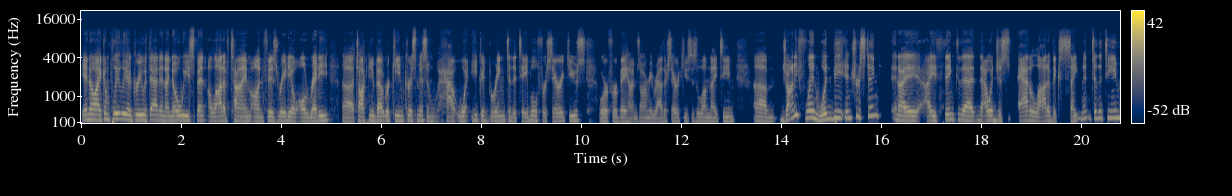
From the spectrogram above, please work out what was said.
You know, I completely agree with that. And I know we spent a lot of time on Fizz Radio already uh, talking about Rakeem Christmas and how what he could bring to the table for Syracuse or for Boeheim's Army, rather, Syracuse's alumni team. Um, Johnny Flynn would be interesting. And I, I think that that would just add a lot of excitement to the team.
